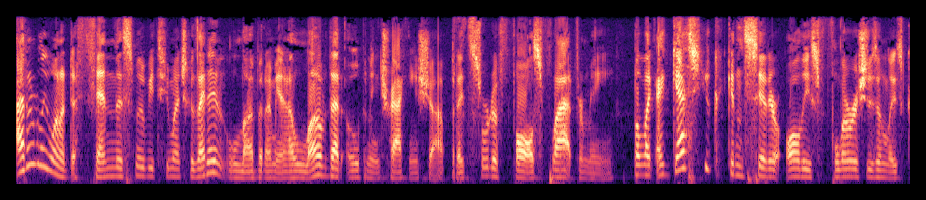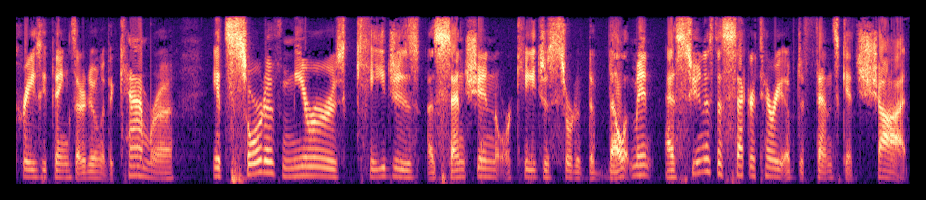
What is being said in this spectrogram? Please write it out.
I don't really want to defend this movie too much because I didn't love it. I mean, I love that opening tracking shot, but it sort of falls flat for me. But like, I guess you could consider all these flourishes and all these crazy things that are doing with the camera. It sort of mirrors Cage's ascension or Cage's sort of development. As soon as the Secretary of Defense gets shot,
